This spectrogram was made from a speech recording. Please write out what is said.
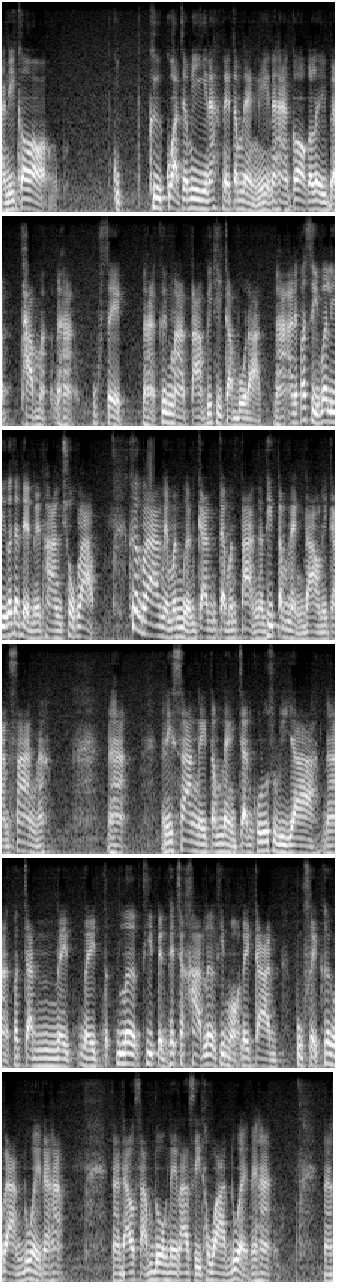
อันนี้ก็คือกว่าจะมีนะในตำแหน่งนี้นะฮะก็ก็เลยแบบทำนะฮะปลุกเสกนะฮะขึ้นมาตามพิธีกรรมโบราณนะฮะอันนี้พระศรีวลีก็จะเด่นในทางโชคลาภเครื่องรางเนี่ยมันเหมือนกันแต่มันต่างกันที่ตำแหน่งดาวในการสร้างนะนะฮะ อันนี้สร้างในตำแหน่งจันทร์คุรุสุริยานะพระจันทร์ในในเลิกที่เป็นเพชฌฆาตเลิกที่เหมาะในการปลุกเสกเครื่องรางด้วยนะฮะนะดาวสามดวงในราศีทวารด้วยนะฮะนะ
